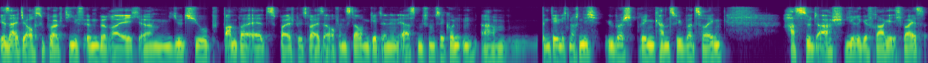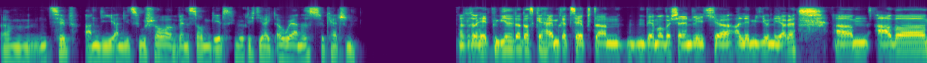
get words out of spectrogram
Ihr seid ja auch super aktiv im Bereich ähm, YouTube, Bumper-Ads beispielsweise, auch wenn es darum geht, in den ersten fünf Sekunden, ähm, in denen ich noch nicht überspringen kann, zu überzeugen. Hast du da, schwierige Frage, ich weiß, ähm, einen Tipp an die, an die Zuschauer, wenn es darum geht, wirklich direkt Awareness zu catchen? Also hätten wir da das Geheimrezept, dann wären wir wahrscheinlich äh, alle Millionäre. Ähm, aber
